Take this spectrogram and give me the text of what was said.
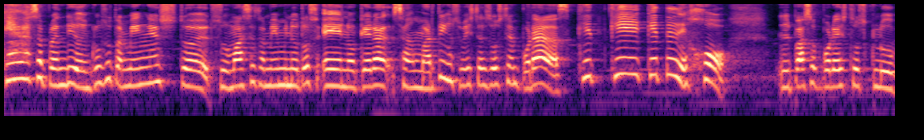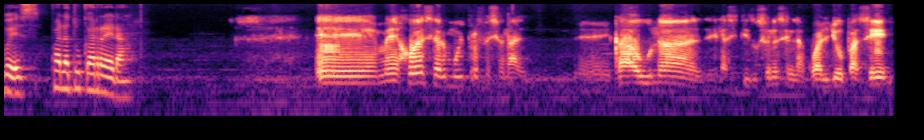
¿qué has aprendido? Incluso también esto, sumaste también minutos en lo que era San Martín, estuviste dos temporadas. ¿Qué, qué, qué te dejó el paso por estos clubes para tu carrera? Eh, me dejó de ser muy profesional. Cada una de las instituciones en la cual yo pasé,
